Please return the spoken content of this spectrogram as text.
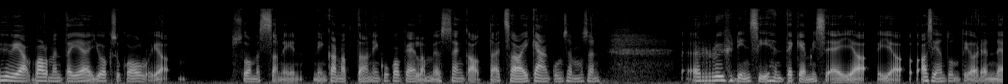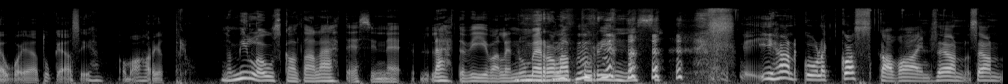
hyviä valmentajia ja juoksukouluja Suomessa, niin, niin kannattaa niin kuin kokeilla myös sen kautta, että saa ikään kuin semmoisen ryhdin siihen tekemiseen ja, ja asiantuntijoiden neuvoja ja tukea siihen omaan harjoitteluun. No milloin uskaltaa lähteä sinne lähtöviivalle numerolappu rinnassa? Ihan kuule koska vain. Se on, se on,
